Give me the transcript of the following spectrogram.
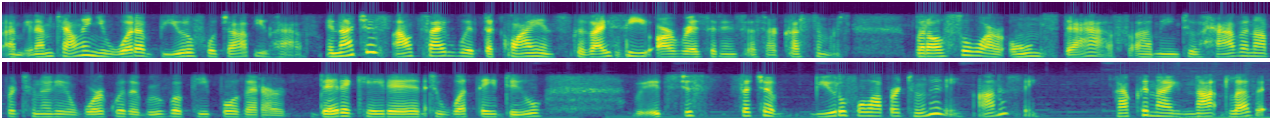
I mean, I'm telling you, what a beautiful job you have. And not just outside with the clients, because I see our residents as our customers, but also our own staff. I mean, to have an opportunity to work with a group of people that are dedicated to what they do, it's just such a beautiful opportunity, honestly. How can I not love it?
